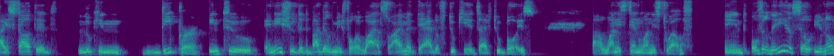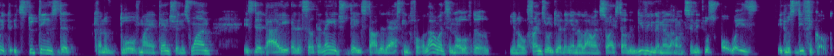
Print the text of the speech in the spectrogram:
I started looking deeper into an issue that bothered me for a while. So I'm a dad of two kids. I have two boys. Uh, one is 10, one is 12. And over the years, so, you know, it, it's two things that kind of drove my attention. Is one, is that I, at a certain age, they started asking for allowance, and all of the you know friends were getting an allowance, so I started giving them allowance, and it was always it was difficult.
